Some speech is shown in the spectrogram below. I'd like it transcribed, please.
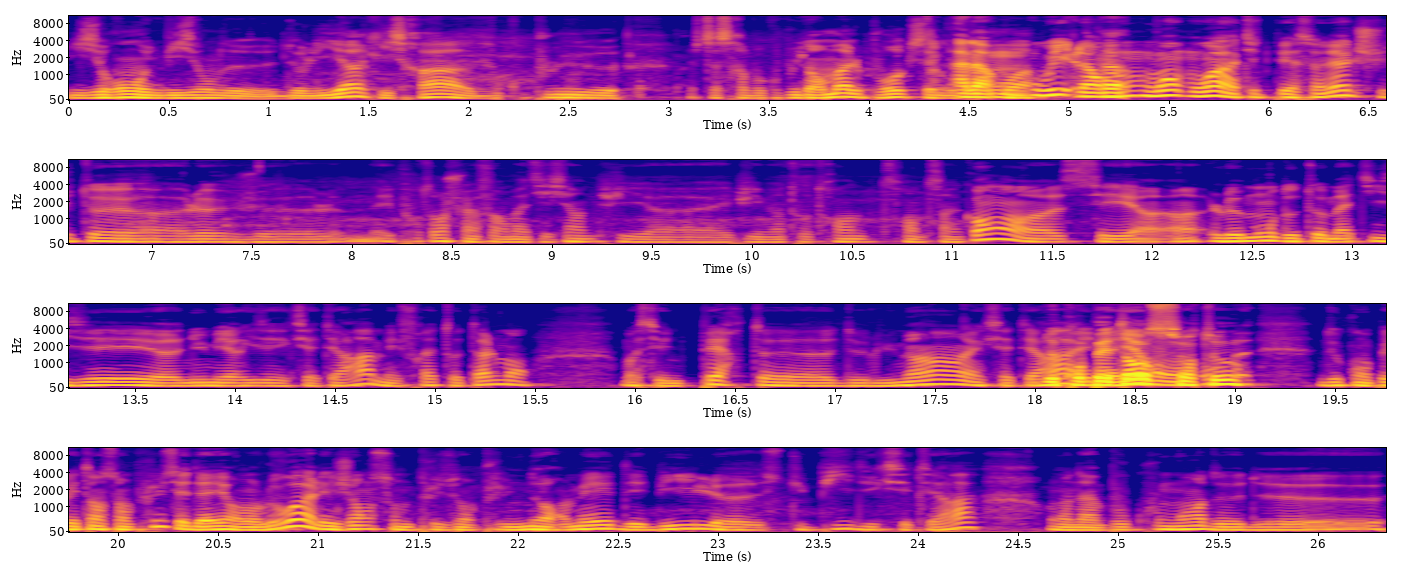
ils auront une vision de, de l'IA qui sera beaucoup plus... euh, ça sera beaucoup plus normal pour eux que celle de Alors, moi. oui alors Ah. moi, moi à titre personnel je suis te- euh, le, je, le- et pourtant je suis informaticien depuis euh, et puis bientôt 30 35 ans euh, c'est le monde automatisé euh, numérisé etc m'effraie totalement moi c'est une perte euh, de l'humain etc De compétences, on- surtout. on- de compétences en plus. Et d'ailleurs on le voit les gens sont de plus en plus normés débiles euh, stupides etc on a beaucoup moins de, de-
